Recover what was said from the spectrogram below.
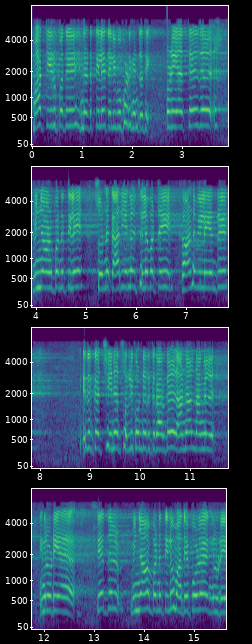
மாற்றி இருப்பது இந்த இடத்திலே தெளிவுபடுகின்றது. என்னுடைய தேர்தல் விஞ்ஞாபனத்திலே சொன்ன காரியங்கள் சிலவற்றை காணவில்லை என்று எதிர்க்கட்சியினர் சொல்லிக் கொண்டிருக்கிறார்கள். ஆனால் நாங்கள் எங்களுடைய தேர்தல் விஞ்ஞாபனத்திலும் அதே போல எங்களுடைய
